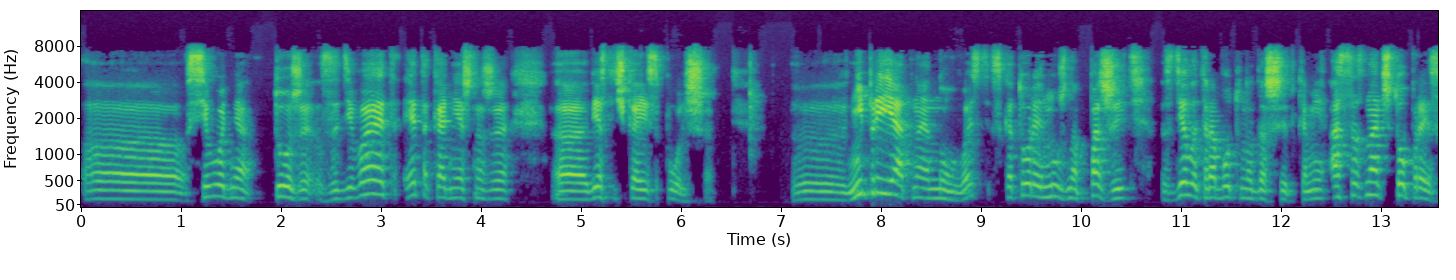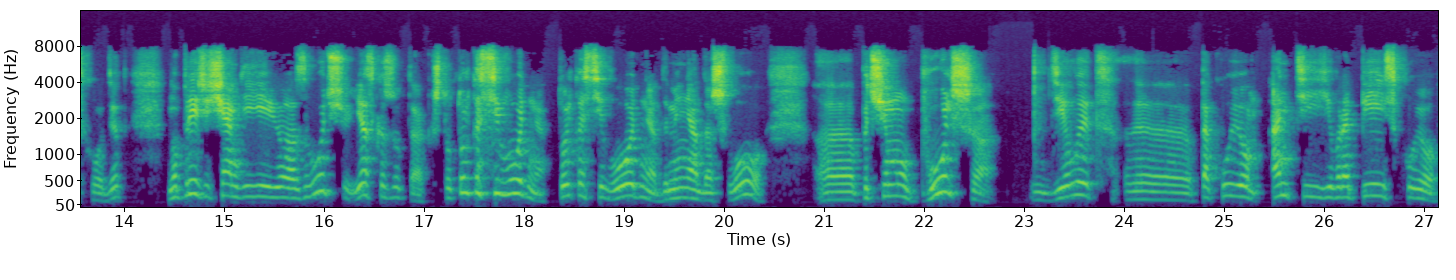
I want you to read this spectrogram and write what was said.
э, сегодня тоже задевает, это, конечно же, э, весточка из Польши. Э, неприятная новость, с которой нужно пожить, сделать работу над ошибками, осознать, что происходит. Но прежде чем я ее озвучу, я скажу так, что только сегодня, только сегодня до меня дошло, э, почему Польша делает э, такую антиевропейскую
